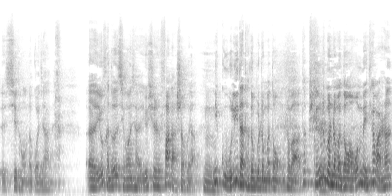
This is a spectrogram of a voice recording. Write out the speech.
呃系统的国家，呃，有很多的情况下，尤其是发达社会啊，嗯你鼓励他，他都不这么动，是吧？他凭什么这么动啊？我们每天晚上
